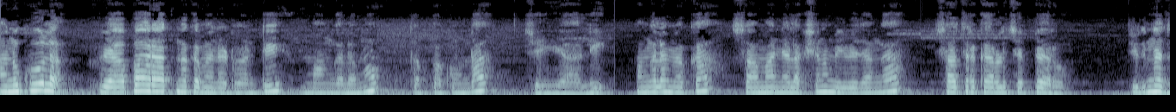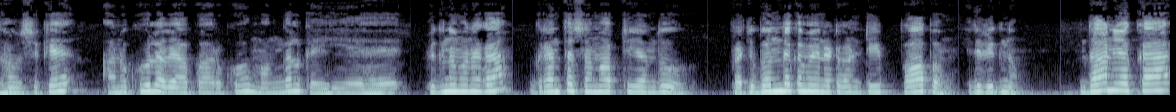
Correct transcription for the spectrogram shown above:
అనుకూల వ్యాపారాత్మకమైనటువంటి మంగళము తప్పకుండా చెయ్యాలి. మంగళం యొక్క సామాన్య లక్షణం ఈ విధంగా శాస్త్రకారులు చెప్పారు. విఘ్నధ్వంసుకే అనుకూల వ్యాపారకు మంగళ కహియే హే. విఘ్నమనగా గ్రంథ సమాప్తి యందు ప్రతిబంధకమైనటువంటి పాపం ఇది విఘ్నం. దాని యొక్క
